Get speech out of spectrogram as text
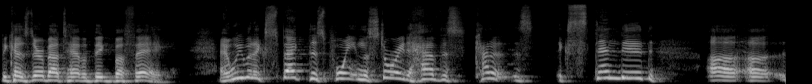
because they're about to have a big buffet. And we would expect this point in the story to have this kind of this extended, uh, uh,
